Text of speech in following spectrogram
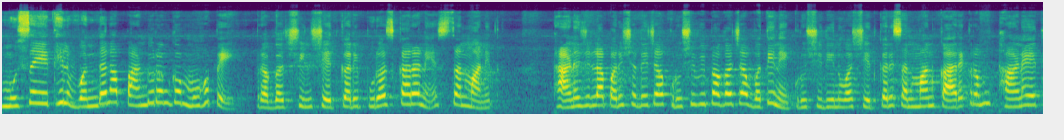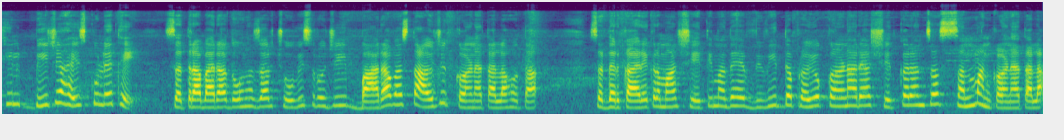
मुसे येथील वंदना पांडुरंग मोहपे प्रगतशील शेतकरी पुरस्काराने सन्मानित. ठाणे जिल्हा परिषदेच्या कृषी विभागाच्या वतीने कृषी दिन व शेतकरी सन्मान कार्यक्रम ठाणे येथील बीज हायस्कूल येथे सतरा बारा दोन हजार चोवीस रोजी बारा वाजता आयोजित करण्यात आला होता. सदर कार्यक्रमात शेतीमध्ये विविध प्रयोग करणाऱ्या शेतकऱ्यांचा सन्मान करण्यात आला.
